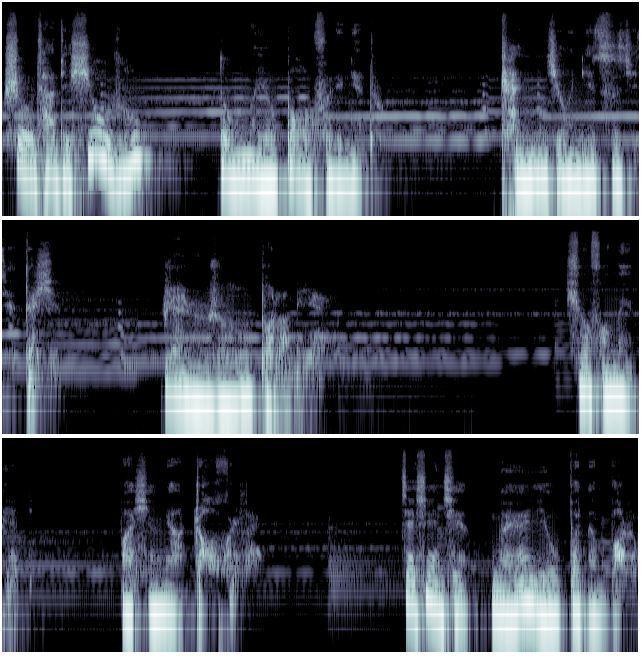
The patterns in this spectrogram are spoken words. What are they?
受他的羞辱，都没有报复的念头，成就你自己的德行，忍辱波罗蜜。学佛没别的，把心量找回来，在现前没有不能包容，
